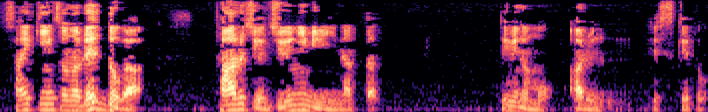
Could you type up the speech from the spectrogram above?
最近そのレッドが、タール値が12ミリになったっていうのもあるんですけど、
